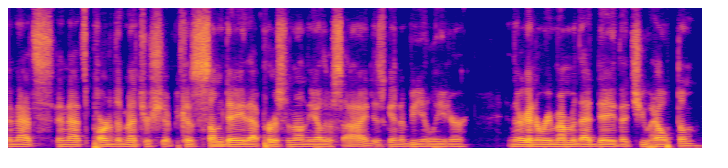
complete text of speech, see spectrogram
And that's and that's part of the mentorship because someday that person on the other side is going to be a leader, and they're going to remember that day that you helped them.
